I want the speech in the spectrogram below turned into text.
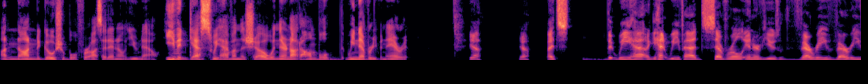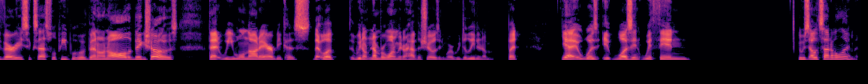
a non-negotiable for us at NLU now. Even guests we have on the show when they're not humble, we never even air it. Yeah. It's that we had again, we've had several interviews with very, very, very successful people who have been on all the big shows that we will not air because that well, we don't number one, we don't have the shows anymore. We deleted them. But yeah, it was it wasn't within it was outside of alignment.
